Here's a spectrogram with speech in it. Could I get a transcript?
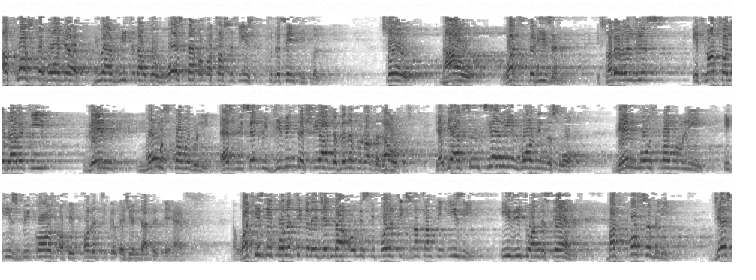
across the border, you have meted out the worst type of atrocities to the same people. So, now, what's the reason? It's not a religious, it's not solidarity, then most probably, as we said, we're giving the Shia the benefit of the doubt, that they are sincerely involved in this war. Then most probably, it is because of a political agenda that they have. Now what is the political agenda? Obviously politics is not something easy, easy to understand. But possibly, just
